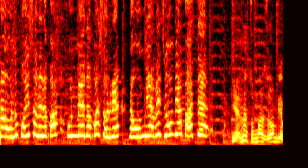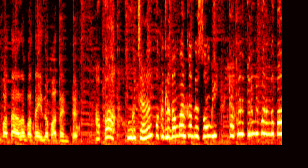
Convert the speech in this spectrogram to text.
நான் ஒண்ணும் பொய் சொல்லலப்பா. உண்மையதாப்பா சொல்றேன். நான் உண்மையாவே சோம்பியா பார்த்தேன். என்ன சும்மா ஜோம்பிய பார்த்தேன் அதை பார்த்தேன் இதை பார்த்தேன்ட்டு? அப்பா உங்க சேனல் பக்கத்துல தான் இருக்கு அந்த சோம்பி டக்குனு திரும்பி பாருங்கப்பா.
